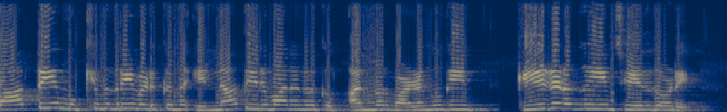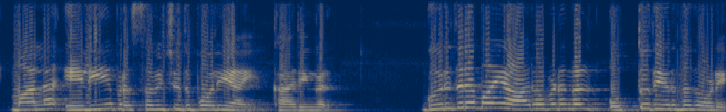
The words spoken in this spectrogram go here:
പാർട്ടിയും മുഖ്യമന്ത്രിയും എടുക്കുന്ന എല്ലാ തീരുമാനങ്ങൾക്കും അൻവർ വഴങ്ങുകയും കീഴടങ്ങുകയും ചെയ്തതോടെ മല എലിയെ പ്രസവിച്ചതുപോലെയായി കാര്യങ്ങൾ. ഗുരുതരമായ ആരോപണങ്ങൾ ഒത്തുതീർന്നതോടെ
